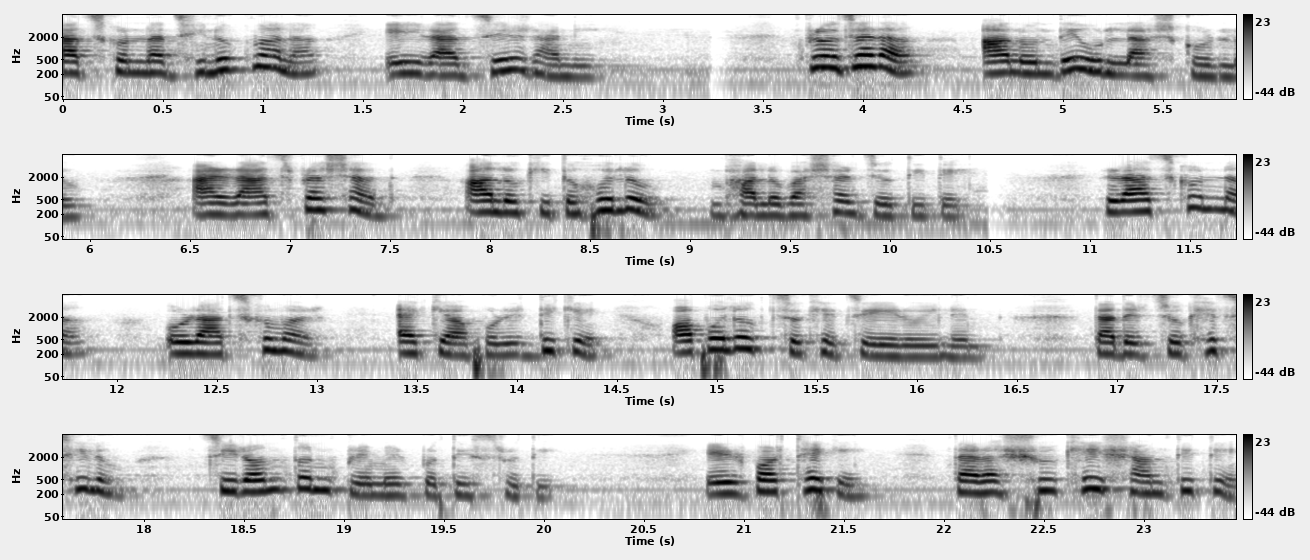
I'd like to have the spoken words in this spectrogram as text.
রাজকন্যা ঝিনুকমালা এই রাজ্যের রানী। প্রজারা আনন্দে উল্লাস করল আর রাজপ্রাসাদ আলোকিত হল ভালোবাসার জ্যোতিতে। রাজকন্যা ও রাজকুমার একে অপরের দিকে অপলক চোখে চেয়ে রইলেন। তাদের চোখে ছিল চিরন্তন প্রেমের প্রতিশ্রুতি। এরপর থেকে তারা সুখে শান্তিতে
